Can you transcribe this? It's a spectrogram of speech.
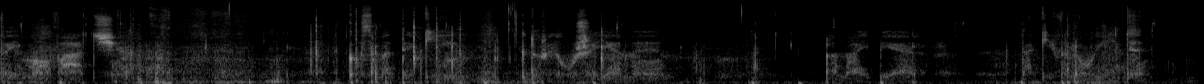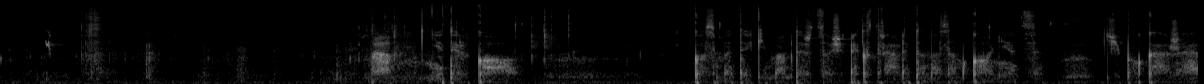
wyjmować kosmetyki, których użyjemy, a najpierw taki fluid. Mam nie tylko kosmetyki, mam też coś ekstra, ale to na sam koniec Ci pokażę.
